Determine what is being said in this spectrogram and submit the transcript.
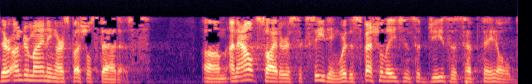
They're undermining our special status. Um, an outsider is succeeding where the special agents of Jesus have failed.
